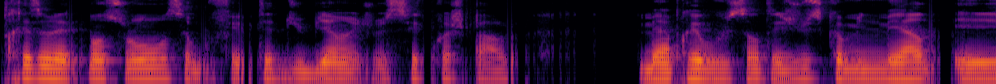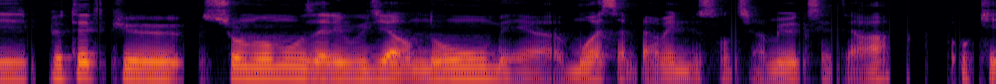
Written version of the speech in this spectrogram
très honnêtement, selon ça vous fait peut-être du bien et je sais de quoi je parle. Mais après, vous vous sentez juste comme une merde. Et peut-être que sur le moment, vous allez vous dire non, mais euh, moi, ça me permet de me sentir mieux, etc. Ok.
